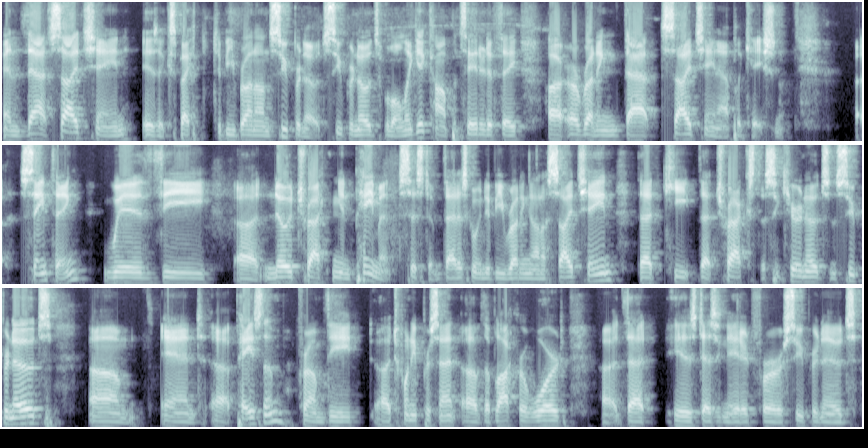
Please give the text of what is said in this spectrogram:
And that side chain is expected to be run on supernodes. Supernodes will only get compensated if they uh, are running that side chain application. Uh, same thing with the uh, node tracking and payment system. That is going to be running on a side chain that keep that tracks the secure nodes and supernodes um, and uh, pays them from the 20% uh, of the block reward uh, that is designated for supernodes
